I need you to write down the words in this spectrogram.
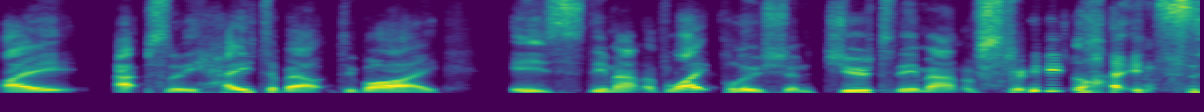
I absolutely hate about Dubai is the amount of light pollution due to the amount of street lights.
